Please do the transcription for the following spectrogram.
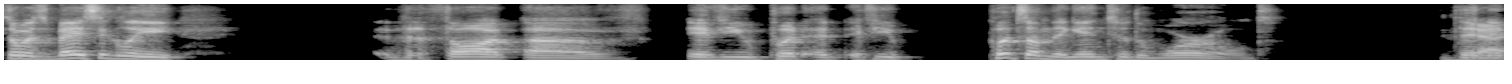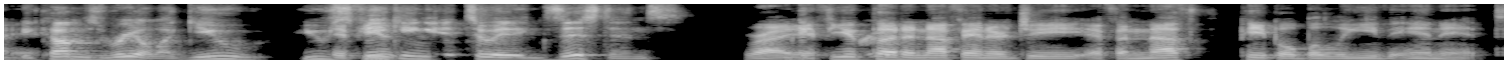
So it's basically the thought of if you put a- if you put something into the world, then Yeah. it becomes real. Like you you If you- speaking it to existence, right, if you real. put enough energy, if enough people believe in it,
